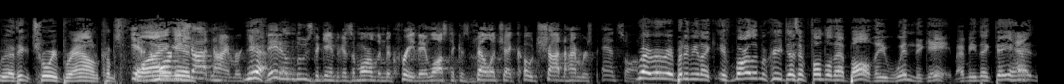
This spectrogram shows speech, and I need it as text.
I think Troy Brown comes Yeah, the Marty in. Schottenheimer game. Yeah. They didn't lose the game because of Marlon McCree. They lost it because Belichick coached Schottenheimer's pants off. Right, right, right. But I mean, like, if Marlon McCree doesn't fumble that ball, they win the game. I mean, like, they had,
